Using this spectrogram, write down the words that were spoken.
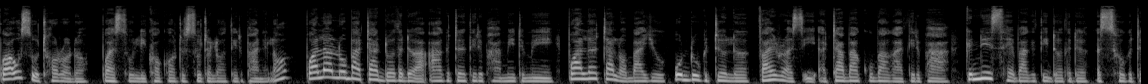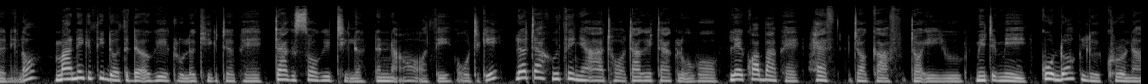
ပွားဥစုထော်တော့ပွားဆိုလီခေါကောတဆုတလောတိတဖာနေလောပွာလလိုဘတာဒေါ်တဲ့အာဂတတိတဖာမီတမီပွာလတလောဘယုအိုဒုကတလဗိုင်းရပ်စ်အတာဘကူဘကတိတဖာကနိစ်ဟေဘကတိဒေါ်တဲ့အဆုကတနေလောမာနေကတိဒေါ်တဲ့အဂေကလိုလခိကတဖေတာကစောဂီတီလနနာအော်တိအိုတကေလတခုသိညာအထောတာဂေတာကလိုကိုလေကွာဘဖေ health.gov.au မီတမီကိုဒေါကလူကိုရိုနာ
